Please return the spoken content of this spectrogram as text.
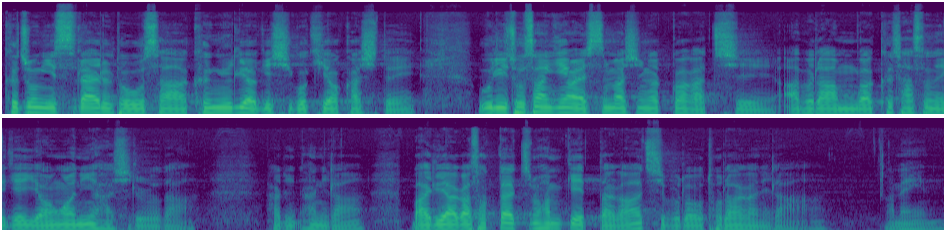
그 종 이스라엘을 도우사 긍휼히 여기시고 기억하시되 우리 조상에게 말씀하신 것과 같이 아브라함과 그 자손에게 영원히 하시리로다 하니라 마리아가 석 달쯤 함께 있다가 집으로 돌아가니라 아멘.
